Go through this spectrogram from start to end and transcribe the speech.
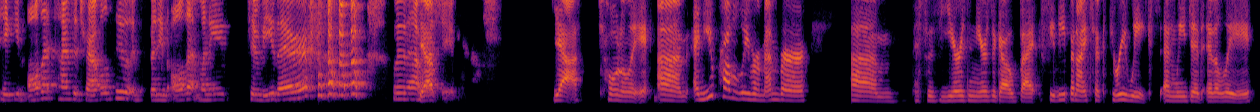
taking all that time to travel to and spending all that money to be there without yep. rushing. Yeah, totally. Um, and you probably remember um, this was years and years ago, but Philippe and I took three weeks and we did Italy,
